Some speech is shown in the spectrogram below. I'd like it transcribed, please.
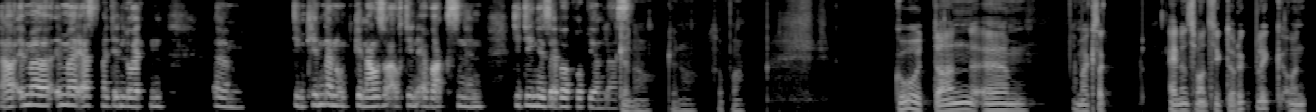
Ja, immer, immer erst mal den Leuten, ähm, den Kindern und genauso auch den Erwachsenen die Dinge selber probieren lassen. Genau, genau, super. Gut, dann ähm, haben wir gesagt, 21 der Rückblick und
